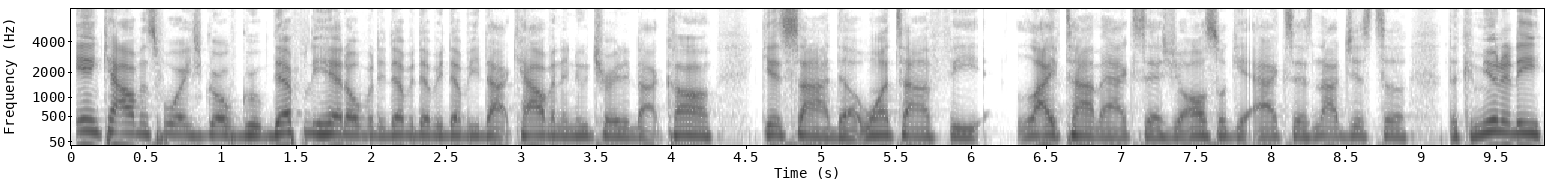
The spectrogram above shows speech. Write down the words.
in Calvin's Forex Growth Group, definitely head over to www.calvinthenewtrader.com. Get signed up. One time fee, lifetime access. You'll also get access not just to the community,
